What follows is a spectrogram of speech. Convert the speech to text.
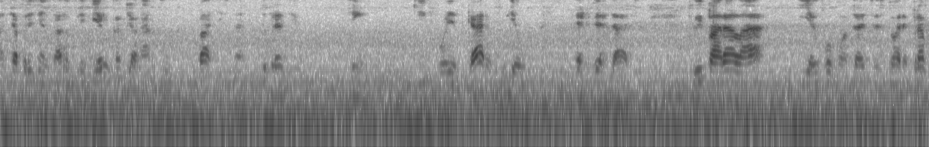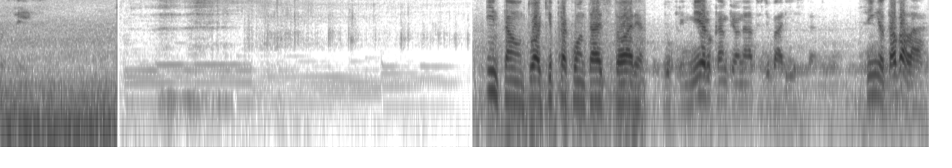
a se apresentar no primeiro campeonato barista do Brasil. Sim, quem foi esse cara? Fui eu. É verdade. Fui parar lá e eu vou contar essa história para vocês. Então, estou aqui para contar a história do primeiro campeonato de barista. Sim, eu estava lá.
